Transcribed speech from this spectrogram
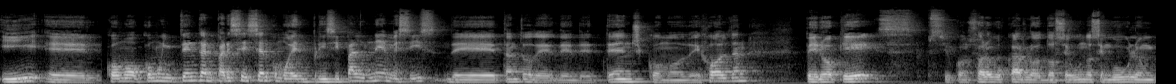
y eh, cómo, intentan, parece ser como el principal némesis de tanto de, de, Tench como de Holden, pero que si con solo buscarlo dos segundos en Google o en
